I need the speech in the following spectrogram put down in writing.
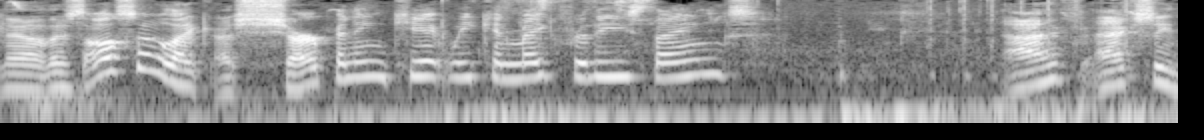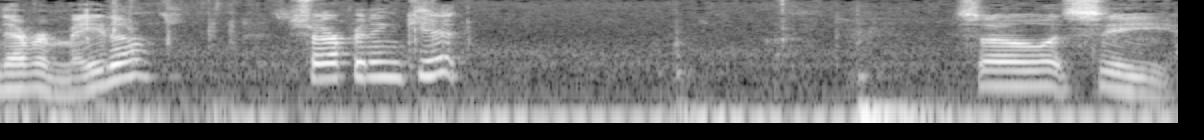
Now, there's also like a sharpening kit we can make for these things. I've actually never made a sharpening kit. So, let's see.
